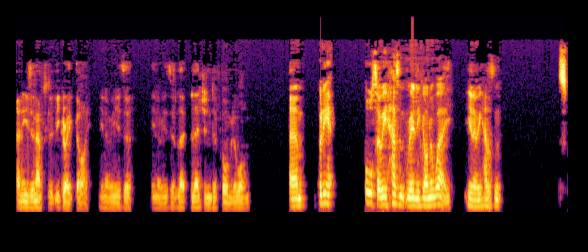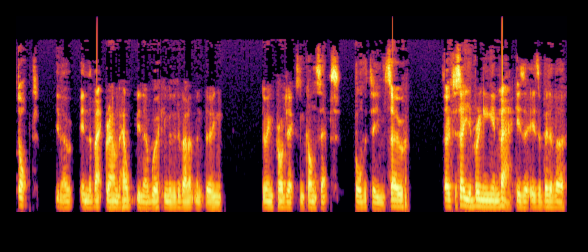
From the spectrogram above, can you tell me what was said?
and he's an absolutely great guy. You know, he is a, you know, he's a le- legend of Formula One. Um, but he, also he hasn't really gone away. You know, he hasn't stopped, you know, in the background, help, you know, working with the development, doing, doing projects and concepts for the team. So, so to say you're bringing him back is a, is a bit of a,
